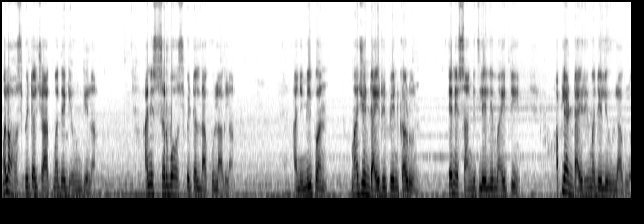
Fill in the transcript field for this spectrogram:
मला हॉस्पिटलच्या आतमध्ये घेऊन गेला आणि सर्व हॉस्पिटल दाखवू लागला. आणि मी पण माझी डायरी पेन काढून त्याने सांगितलेली माहिती आपल्या डायरीमध्ये लिहू लागलो.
